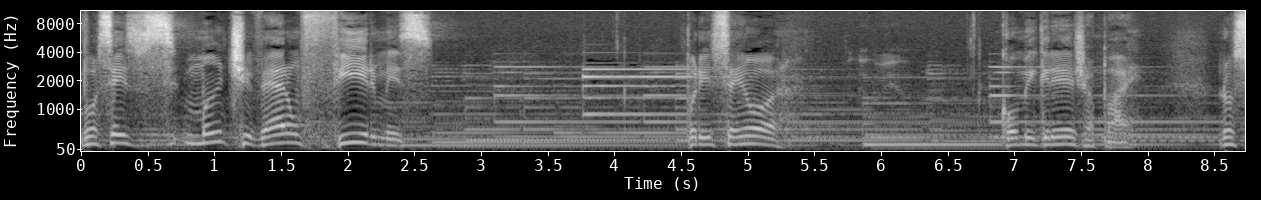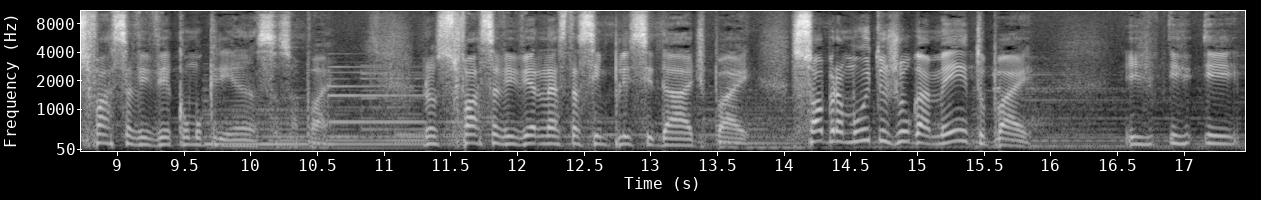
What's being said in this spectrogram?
vocês mantiveram firmes. Por isso, Senhor, como igreja, Pai, nos faça viver como crianças, ó Pai. Nos faça viver nesta simplicidade, Pai. Sobra muito julgamento, Pai, e, e, e,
